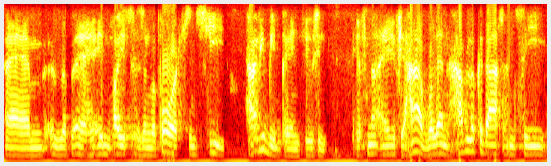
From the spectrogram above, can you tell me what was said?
um, uh, invoices and reports and see have you been paying duty. If not, if you have, well then have a look at that and see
